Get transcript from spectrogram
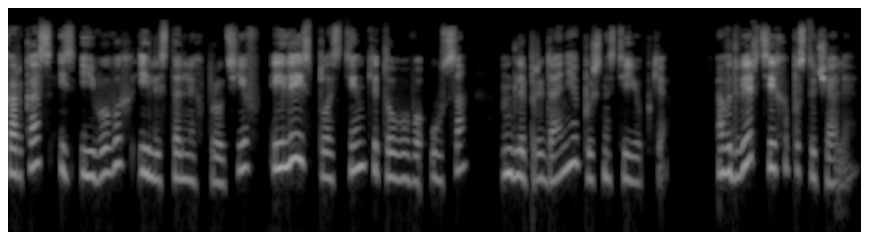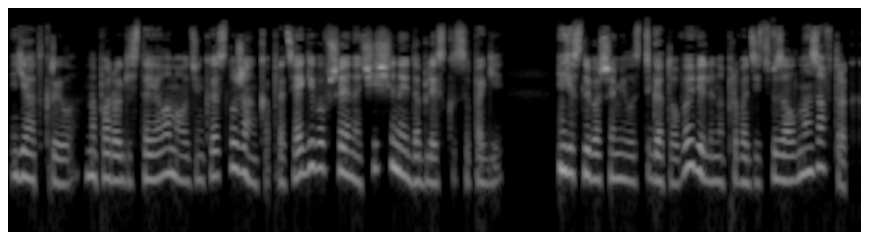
каркас из ивовых или стальных прутьев или из пластин китового уса – для придания пышности юбки. В дверь тихо постучали. Я открыла. На пороге стояла молоденькая служанка, протягивавшая начищенные до блеска сапоги. «Если ваша милость готова, велено проводить в зал на завтрак».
